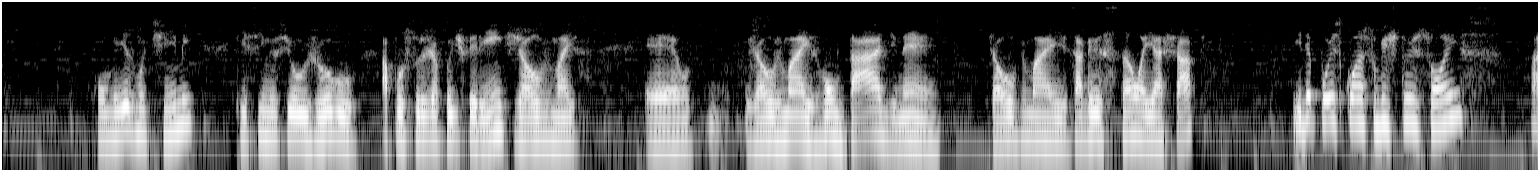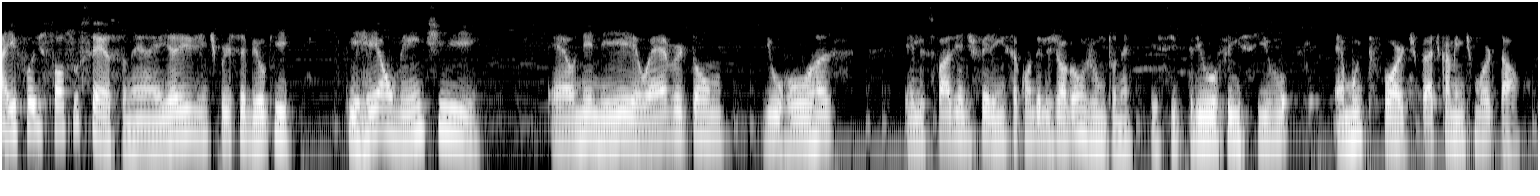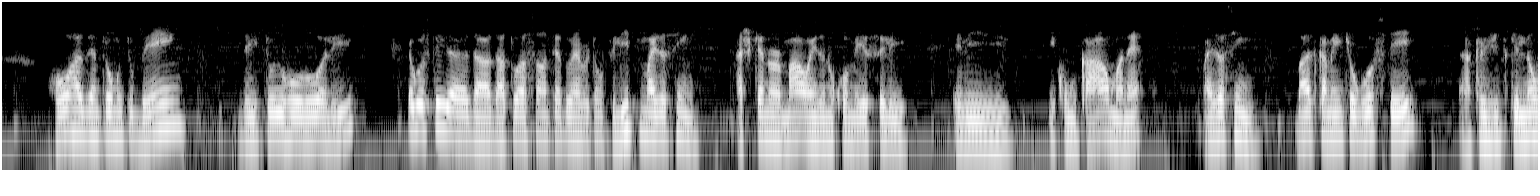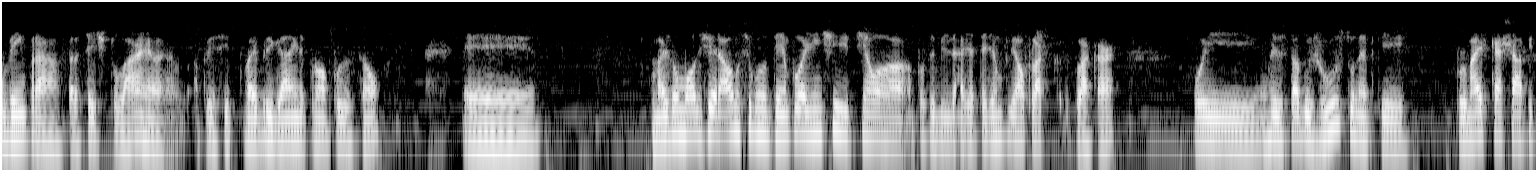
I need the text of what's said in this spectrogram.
com o mesmo time que se iniciou o jogo, a postura já foi diferente, já houve mais é, já houve mais vontade, né? Já houve mais agressão aí a Chape. E depois com as substituições, aí foi só sucesso, né? Aí a gente percebeu que, que realmente é, o Nenê, o Everton e o Rojas, eles fazem a diferença quando eles jogam junto, né? Esse trio ofensivo é muito forte, praticamente mortal. Rojas entrou muito bem, deitou e rolou ali. Eu gostei da, da, da, atuação até do Everton Felipe, mas assim, acho que é normal ainda no começo ele, ele ir com calma, né? Mas assim, basicamente eu gostei. Acredito que ele não vem para ser titular, né? a princípio vai brigar ainda por uma posição. É... Mas no modo geral, no segundo tempo, a gente tinha a possibilidade até de ampliar o placar. Foi um resultado justo, né? Porque por mais que a Chape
